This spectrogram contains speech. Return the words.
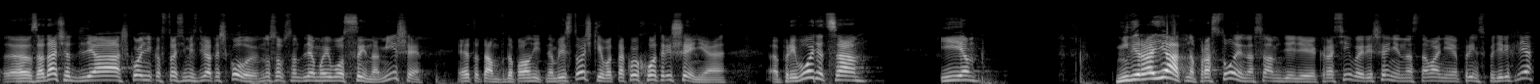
Э, задача для школьников 179 школы, ну, собственно, для моего сына Миши, это там в дополнительном листочке вот такой ход решения – приводится. И невероятно простое, на самом деле, красивое решение на основании принципа Дирихле.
